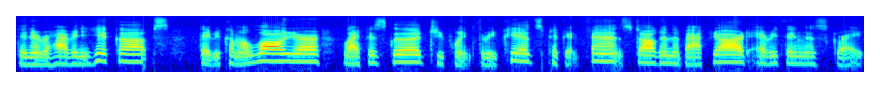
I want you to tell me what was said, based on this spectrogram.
they never have any hiccups. They become a lawyer. Life is good. 2.3 kids, picket fence, dog in the backyard. Everything is great.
